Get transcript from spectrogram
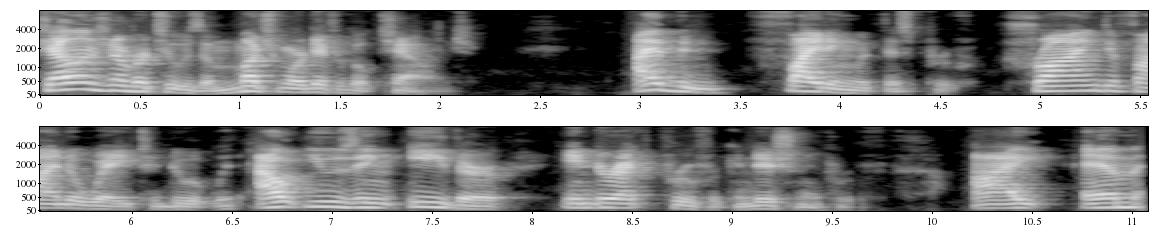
Challenge number two is a much more difficult challenge. I've been fighting with this proof, trying to find a way to do it without using either indirect proof or conditional proof. I am,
